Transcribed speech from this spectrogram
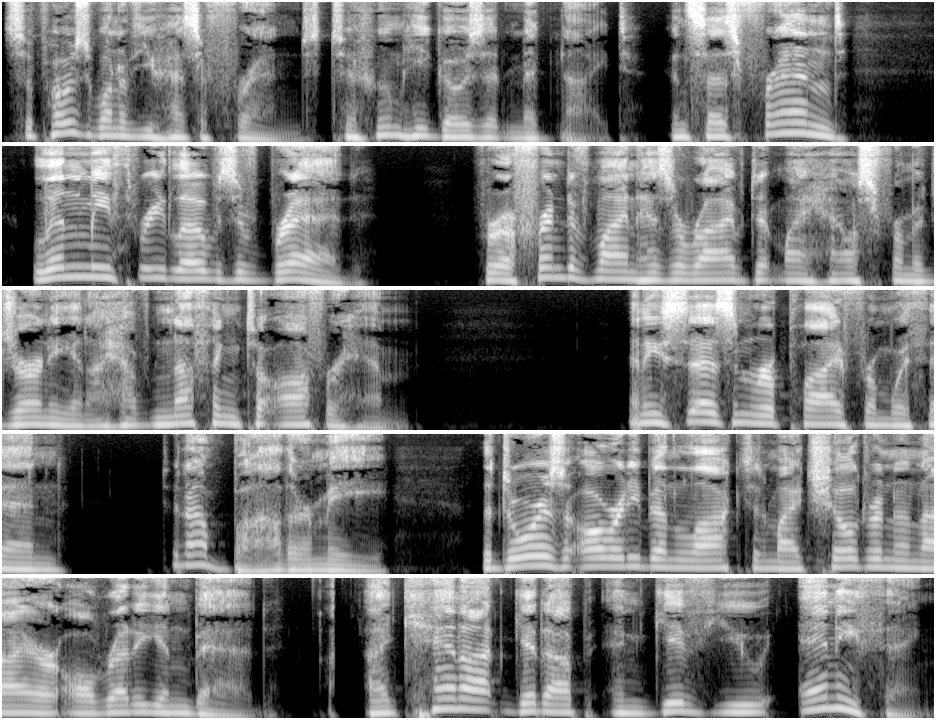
Suppose one of you has a friend to whom he goes at midnight and says, Friend, lend me three loaves of bread, for a friend of mine has arrived at my house from a journey and I have nothing to offer him. And he says in reply from within, Do not bother me. The door has already been locked and my children and I are already in bed. I cannot get up and give you anything.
